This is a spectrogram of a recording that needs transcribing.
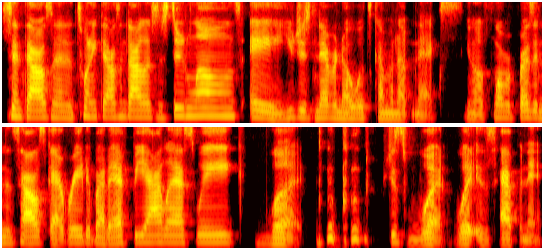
ten thousand twenty thousand dollars in student loans. Hey, you just never know what's coming up next. You know, former president's house got raided by the FBI last week. What? just what? What is happening?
